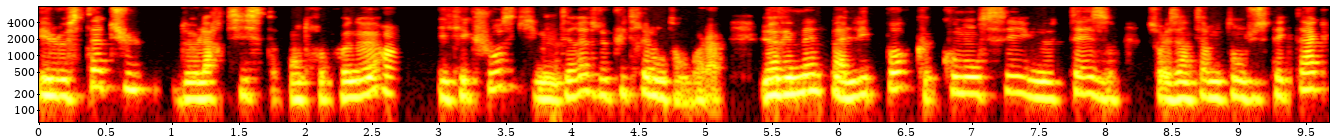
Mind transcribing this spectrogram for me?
et le statut de l'artiste entrepreneur est quelque chose qui m'intéresse depuis très longtemps. Voilà. J'avais même à l'époque commencé une thèse sur les intermittents du spectacle.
